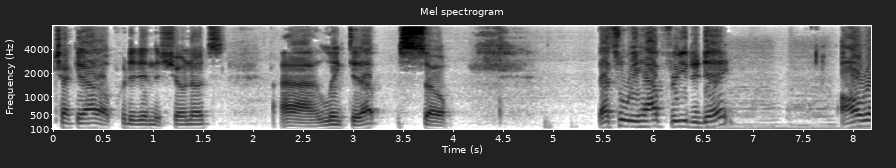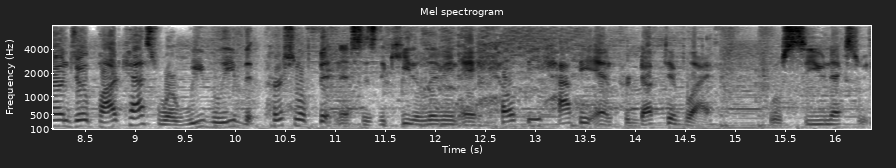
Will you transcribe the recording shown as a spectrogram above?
Check it out. I'll put it in the show notes. Uh, linked it up. So that's what we have for you today. All Around Joe podcast, where we believe that personal fitness is the key to living a healthy, happy, and productive life. We'll see you next week.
